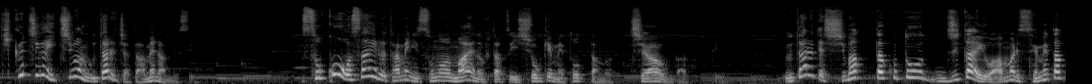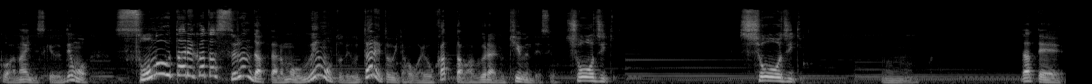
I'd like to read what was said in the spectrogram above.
菊池が一番打たれちゃダメなんですよ。そこを抑えるためにその前の2つ一生懸命取ったの違うんか打たれてしまったこと自体はあんまり責めたくはないんですけどでもその打たれ方するんだったらもう上本で打たれておいた方が良かったわぐらいの気分ですよ。正直。正直。うんだって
